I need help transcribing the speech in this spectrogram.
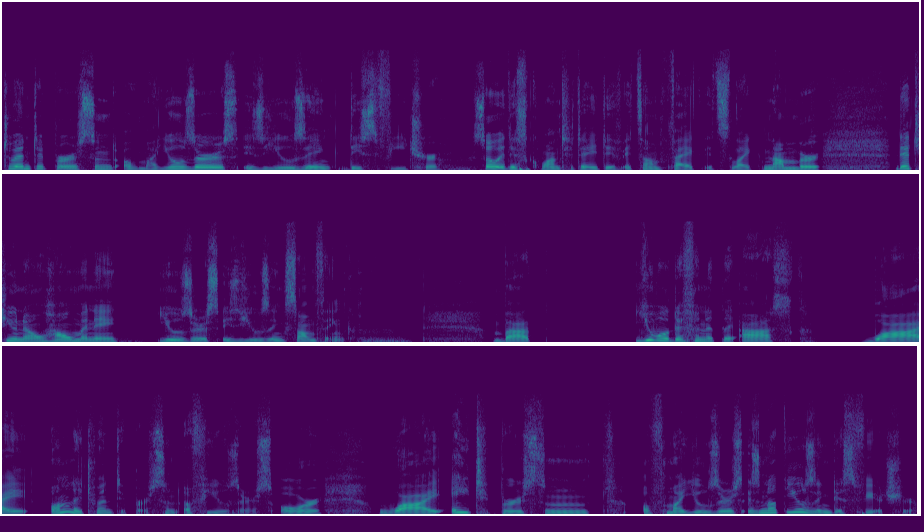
20% of my users is using this feature. So it is quantitative, it's on fact, it's like number that you know how many users is using something. But you will definitely ask why only 20% of users or why 80% of my users is not using this feature.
